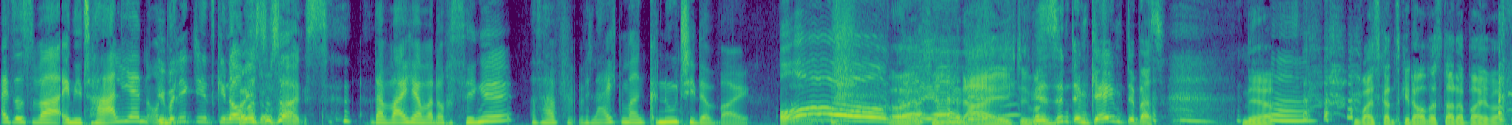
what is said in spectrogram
Also es war in Italien und überlegt ihr jetzt genau, was du sagst. da war ich aber noch Single. Das hat vielleicht mal ein Knutschi dabei. Oh, Oh, na ja, vielleicht. Wir sind im Game, Dippers. Ja. Du weißt ganz genau, was da dabei war.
